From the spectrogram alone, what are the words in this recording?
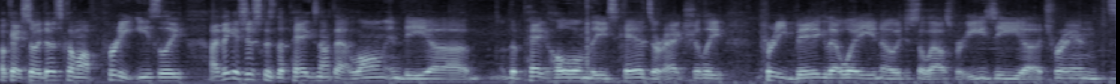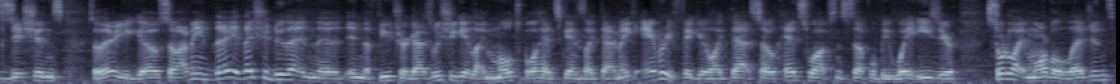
Okay, so it does come off pretty easily. I think it's just because the peg's not that long and the uh, the peg hole on these heads are actually pretty big. That way, you know, it just allows for easy uh, transitions. So there you go. So, I mean, they, they should do that in the in the future, guys. We should get, like, multiple head skins like that. Make every figure like that so head swaps and stuff will be way easier. Sort of like Marvel Legends.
